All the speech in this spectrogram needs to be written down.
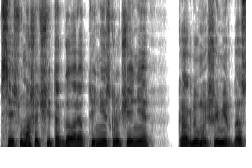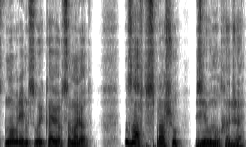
Все сумасшедшие так говорят, ты не исключение. Как думаешь, Эмир даст на время свой ковер-самолет? Завтра спрошу, — зевнул Хаджа.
